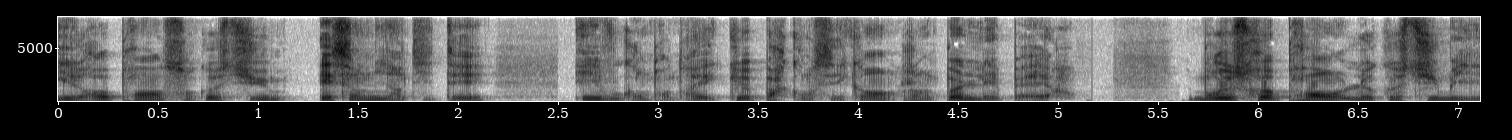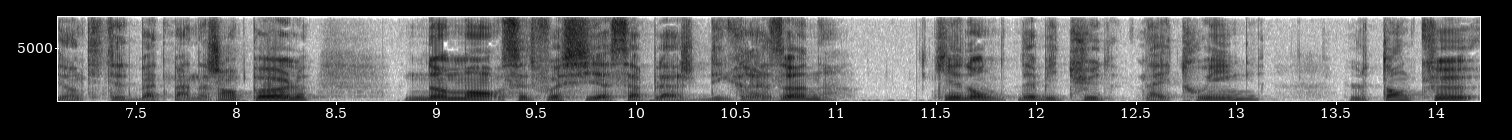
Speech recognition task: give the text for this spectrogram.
il reprend son costume et son identité, et vous comprendrez que par conséquent, Jean-Paul les perd. Bruce reprend le costume et l'identité de Batman à Jean-Paul, nommant cette fois-ci à sa place Dick Grayson, qui est donc d'habitude Nightwing, le temps que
